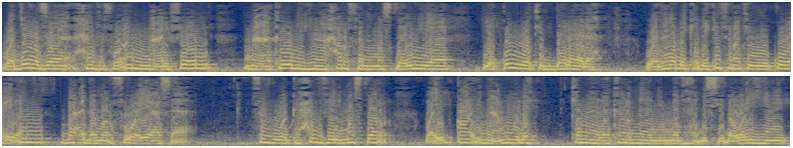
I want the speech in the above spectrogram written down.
وجاز حذف أن مع الفعل مع كونها حرفا مصدريا لقوة الدلالة. وذلك لكثرة وقوع أن بعد مرفوع عسى فهو كحذف المصدر وإبقاء معموله كما ذكرنا من مذهب سيبويه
